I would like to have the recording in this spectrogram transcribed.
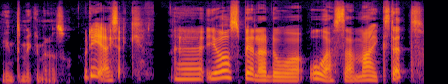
inte mycket mer än så. Och det är Isaac. Jag spelar då Åsa Markstedt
